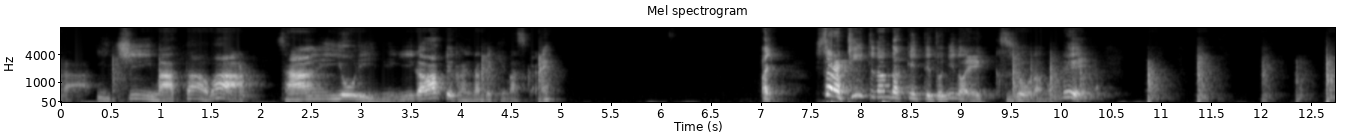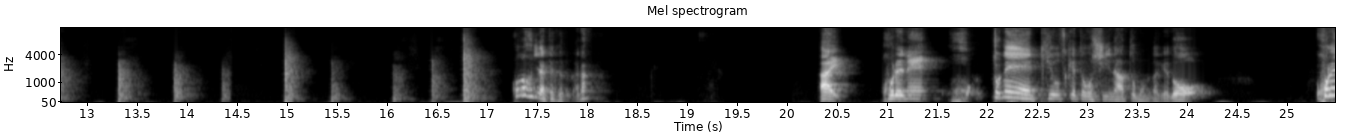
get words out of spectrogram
ら1または3より右側という感じになってきますかね。はい。そしたら t ってなんだっけっていうと2の x 乗なので、この風になってくるかな。はい。これね、ほんとね、気をつけてほしいなと思うんだけど、これ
